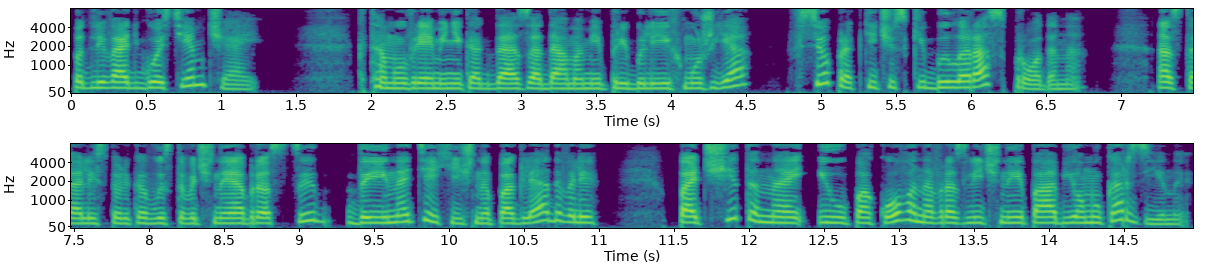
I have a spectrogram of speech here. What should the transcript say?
подливать гостям чай. К тому времени, когда за дамами прибыли их мужья, все практически было распродано. Остались только выставочные образцы, да и на те хищно поглядывали, подсчитано и упаковано в различные по объему корзины.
